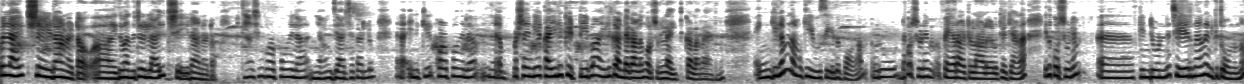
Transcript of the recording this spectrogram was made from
ഒരു ലൈറ്റ് ഷെയ്ഡാണ് കേട്ടോ. ഇത് വന്നിട്ട് ഒരു ലൈറ്റ് ഷെയ്ഡാണ് കേട്ടോ. അത്യാവശ്യം കുഴപ്പമൊന്നുമില്ല. ഞാൻ വിചാരിച്ചക്കാട്ടിലും എനിക്ക് കുഴപ്പമൊന്നുമില്ല. പക്ഷേ എന്റെ കയ്യിൽ കിട്ടിയപ്പോൾ അതിൽ കണ്ടേക്കാളും കുറച്ചുകൂടി ലൈറ്റ് കളറായിരുന്നു എങ്കിലും നമുക്ക് യൂസ് ചെയ്ത് പോകാം. ഒരു കുറച്ചുകൂടി ഫെയർ ആയിട്ടുള്ള ആളുകൾക്കൊക്കെയാണ് ഇത് കുറച്ചുകൂടി സ്കിൻ ടൂണിന് ചേരുന്നതെന്ന് എനിക്ക് തോന്നുന്നു.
